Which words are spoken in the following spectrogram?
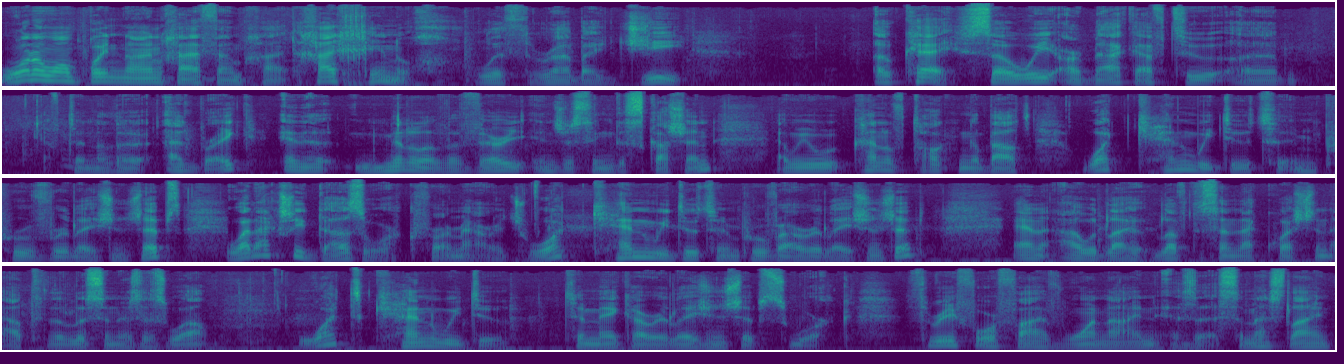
101.9 Chai FM, Chai Chinuch with Rabbi G. Okay, so we are back after. Uh, after another ad break in the middle of a very interesting discussion. And we were kind of talking about what can we do to improve relationships? What actually does work for our marriage? What can we do to improve our relationship? And I would love to send that question out to the listeners as well. What can we do to make our relationships work. 34519 is SMS line.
